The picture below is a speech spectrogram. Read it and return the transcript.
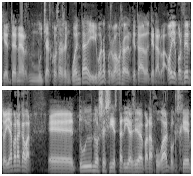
que tener muchas cosas en cuenta y bueno, pues vamos a ver qué tal, qué tal va. Oye, por cierto, ya para acabar, eh, tú no sé si estarías ya para jugar porque es que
